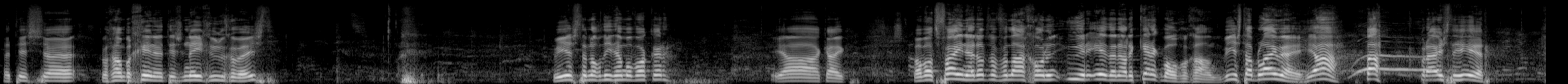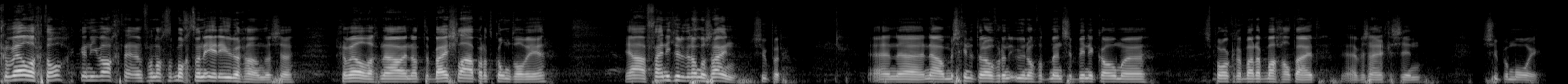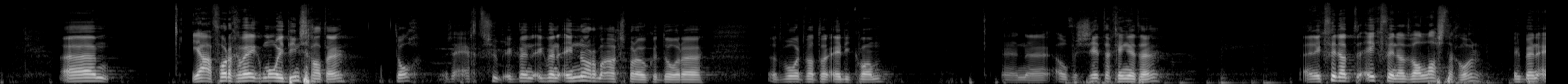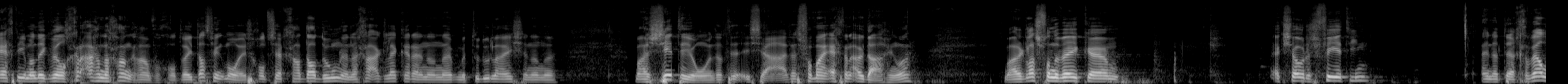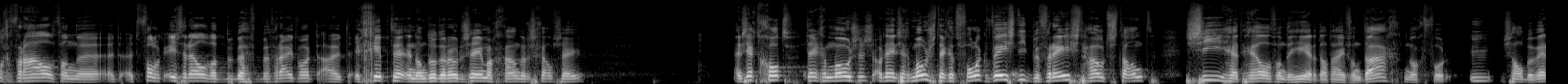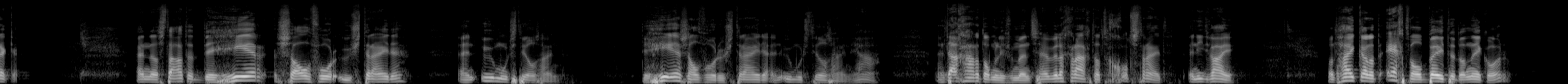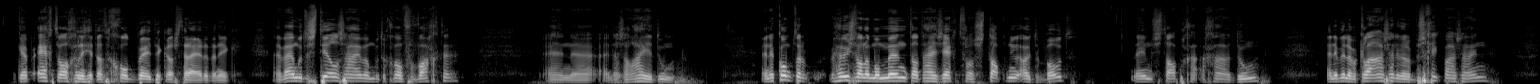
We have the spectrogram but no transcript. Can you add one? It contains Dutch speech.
Het is, uh, we gaan beginnen. Het is 9 uur geweest. Wie is er nog niet helemaal wakker? Ja, kijk. Maar wat fijn hè, dat we vandaag gewoon een uur eerder naar de kerk mogen gaan. Wie is daar blij mee? Ja, ha, prijs de Heer. Geweldig toch? Ik kan niet wachten. En vanochtend mochten we een eerder uur gaan. Dus uh, geweldig. Nou, en dat de bijslapen, dat komt wel weer. Ja, fijn dat jullie er allemaal zijn. Super. En uh, nou, misschien dat er over een uur nog wat mensen binnenkomen. Sprokkelen, maar dat mag altijd. we zijn gezin. Super mooi. Um, ja, vorige week mooie dienst gehad, hè? Toch? Dat is echt super. Ik ben, ik ben enorm aangesproken door uh, het woord wat door Eddie kwam. En uh, over zitten ging het, hè? En ik vind, dat, ik vind dat wel lastig, hoor. Ik ben echt iemand, ik wil graag aan de gang gaan voor God. Weet dat vind ik mooi. Als God zegt, ga dat doen en dan ga ik lekker en dan heb ik mijn to-do-lijstje. En dan, uh... Maar zitten, jongen, dat is, ja, dat is voor mij echt een uitdaging, hoor. Maar ik las van de week um, Exodus 14. En het uh, geweldige verhaal van uh, het, het, volk Israël wat be bevrijd wordt uit Egypte en dan door de Rode Zee mag gaan, door de Schelpzee. En zegt God tegen Mozes, oh nee, zegt Mozes tegen het volk, wees niet bevreesd, houd stand, zie het hel van de Heer dat hij vandaag nog voor u zal bewerken. En dan staat het, de Heer zal voor u strijden en u moet stil zijn. De Heer zal voor u strijden en u moet stil zijn, ja. En daar gaat het om, lieve mensen. We willen graag dat God strijdt en niet wij. Want hij kan het echt wel beter dan ik hoor. Ik heb echt wel geleerd dat God beter kan strijden dan ik. En wij moeten stil zijn, we moeten gewoon verwachten. En, uh, en dan zal hij het doen. En dan komt er heus wel een moment dat hij zegt van stap nu uit de boot. Neem de stap, ga, ga het doen. En dan willen we klaar zijn, dan willen we beschikbaar zijn.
